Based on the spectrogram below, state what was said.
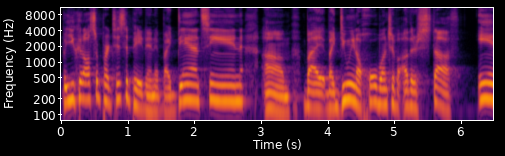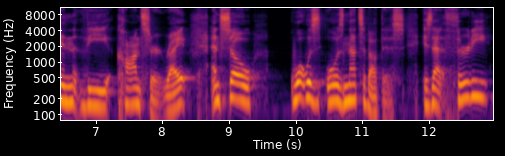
but you could also participate in it by dancing, um, by by doing a whole bunch of other stuff in the concert, right? And so what was what was nuts about this is that 30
